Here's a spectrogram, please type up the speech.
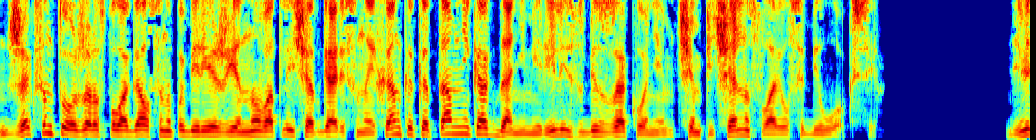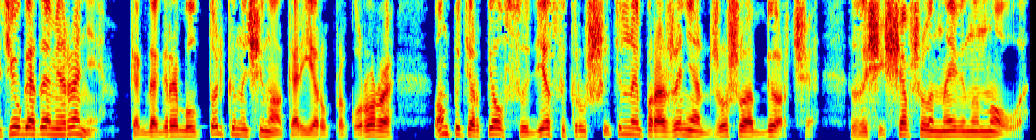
Джексон тоже располагался на побережье, но, в отличие от Гаррисона и Хэнкока, там никогда не мирились с беззаконием, чем печально славился Билокси. Девятью годами ранее, когда Грэббл только начинал карьеру прокурора, он потерпел в суде сокрушительное поражение от Джошуа Бёрча, защищавшего Невина Нолла,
